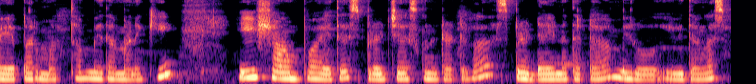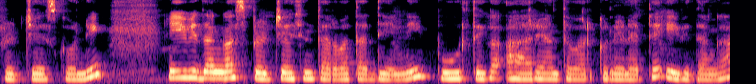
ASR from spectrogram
పేపర్ మొత్తం మీద మనకి ఈ షాంపూ అయితే స్ప్రెడ్ చేసుకునేటట్టుగా స్ప్రెడ్ అయినట్టుగా మీరు ఈ విధంగా స్ప్రెడ్ చేసుకోండి. ఈ విధంగా స్ప్రెడ్ చేసిన తర్వాత దీన్ని పూర్తిగా ఆరేంత వరకు నేనైతే ఈ విధంగా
